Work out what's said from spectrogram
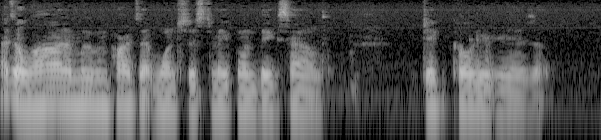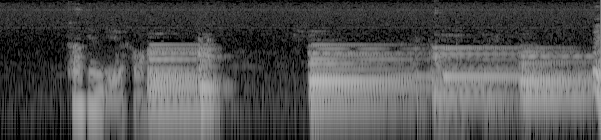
That's a lot of moving parts at once just to make one big sound. Jacob Collier is fucking beautiful. Hmm.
